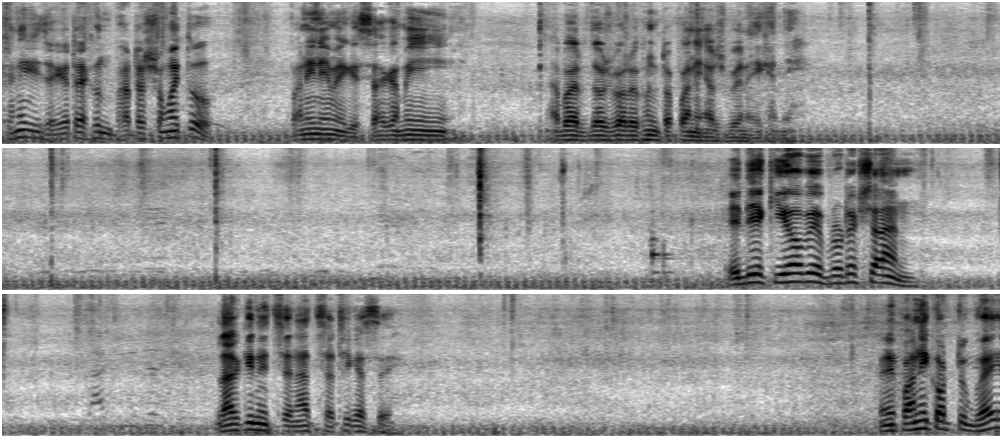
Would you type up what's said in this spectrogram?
এখানে এই জায়গাটা এখন ভাটার সময় তো, পানি নেমে গেছে। আগামী আবার দশ বারো ঘণ্টা পানি আসবে না এখানে। এদিকে কি হবে? প্রোটেকশন লার্কি নিচ্ছেন? আচ্ছা ঠিক আছে। এখানে পানি কটটুক ভাই?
